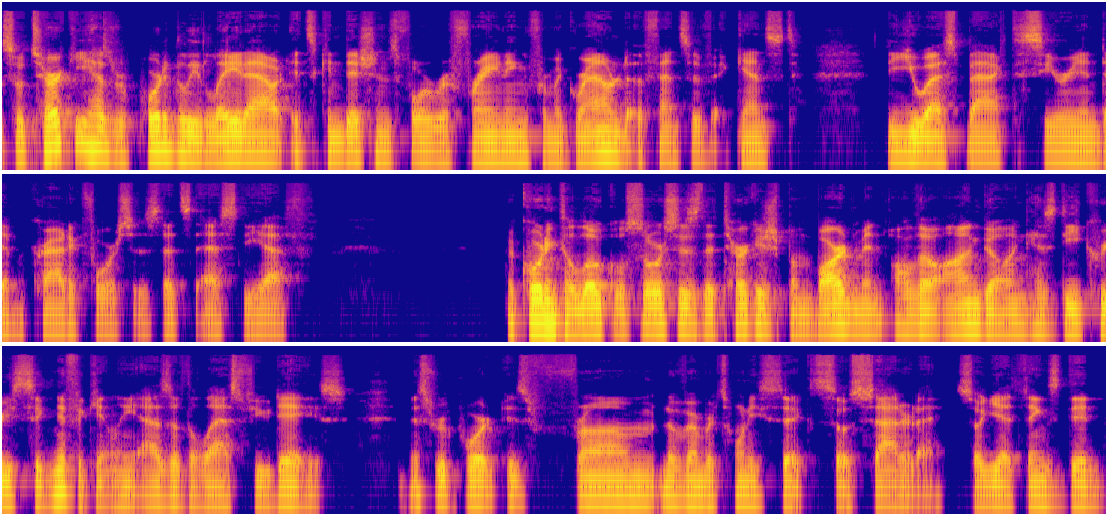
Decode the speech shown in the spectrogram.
So, Turkey has reportedly laid out its conditions for refraining from a ground offensive against the US backed Syrian Democratic Forces. That's the SDF. According to local sources, the Turkish bombardment, although ongoing, has decreased significantly as of the last few days. This report is from November 26th, so Saturday. So yeah, things did.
